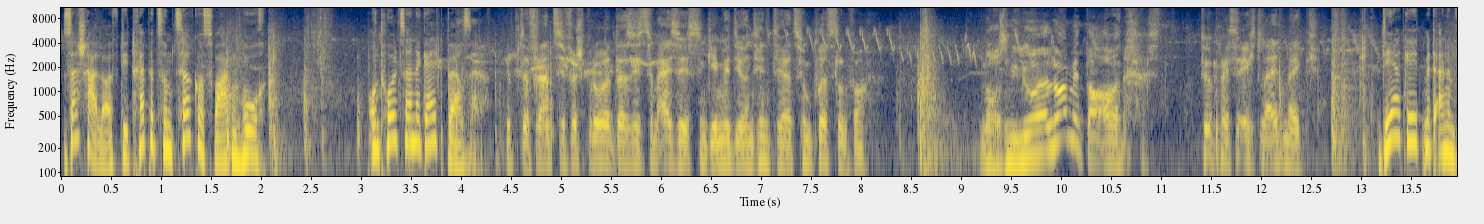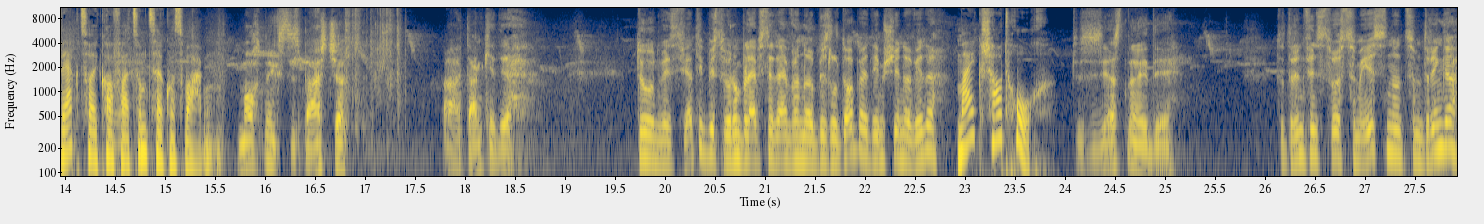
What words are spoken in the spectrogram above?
Sascha läuft die Treppe zum Zirkuswagen hoch und holt seine Geldbörse. Ich hab der Franzi versprochen, dass ich zum Eisessen gehe mit ihr und hinterher zum Purzeln fahre. Lass mich nur allein mit der Arbeit. Tut mir echt leid, Mike. Der geht mit einem Werkzeugkoffer zum Zirkuswagen. Macht nichts, das passt schon. Ah, danke dir. Du, und wenn du fertig bist, warum bleibst du nicht einfach noch ein bisschen da bei dem schönen Wetter? Mike schaut hoch. Das ist erst eine Idee. Da drin findest du was zum Essen und zum Trinken.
